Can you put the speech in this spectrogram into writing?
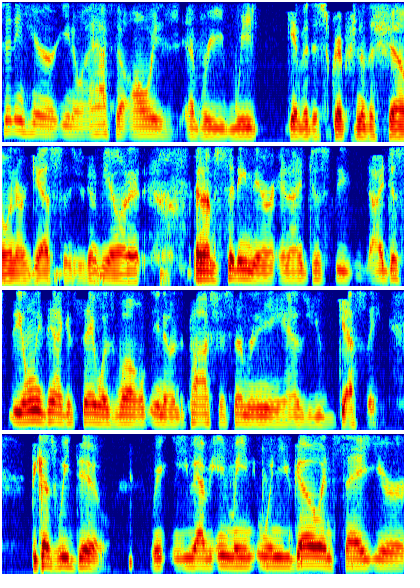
sitting here. You know, I have to always every week give a description of the show and our guest that he's going to be on it, and I'm sitting there and I just the I just the only thing I could say was, well, you know, Natasha Samreny has you guessing, because we do. We, you have, I mean, when you go and say you're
